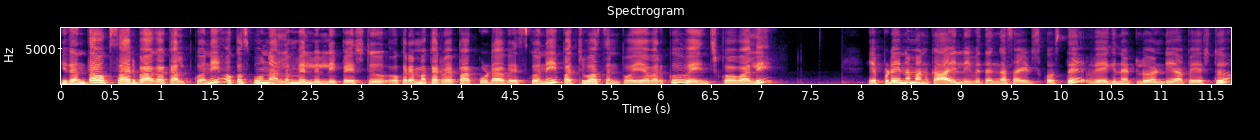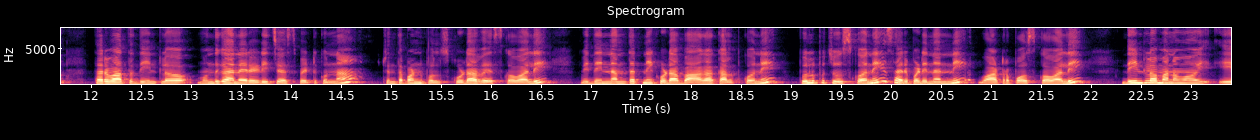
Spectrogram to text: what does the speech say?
ఇదంతా ఒకసారి బాగా కలుపుకొని ఒక స్పూన్ అల్లం వెల్లుల్లి పేస్ట్ ఒక రెమ్మ కరివేపాకు కూడా వేసుకొని పచ్చివాసన పోయే వరకు వేయించుకోవాలి. ఎప్పుడైనా మనకు ఆయిల్ ఈ విధంగా సైడ్స్కి వస్తే వేగినట్లు అండి ఆ పేస్ట్. తర్వాత దీంట్లో ముందుగానే రెడీ చేసి పెట్టుకున్న చింతపండు పులుసు కూడా వేసుకోవాలి. దీన్ని అంతటినీ కూడా బాగా కలుపుకొని పులుపు చూసుకొని సరిపడినన్ని వాటర్ పోసుకోవాలి. దీంట్లో మనము ఈ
